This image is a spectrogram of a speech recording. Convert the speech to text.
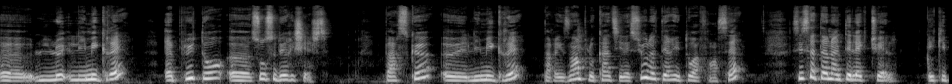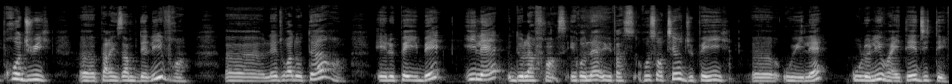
euh, l'immigré est plutôt euh, source de richesse parce que euh, l'immigré, par exemple, quand il est sur le territoire français, si c'est un intellectuel et qui produit, euh, par exemple, des livres, euh, les droits d'auteur et le PIB, il est de la France. Il, va ressortir du pays euh, où il est, où le livre a été édité.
